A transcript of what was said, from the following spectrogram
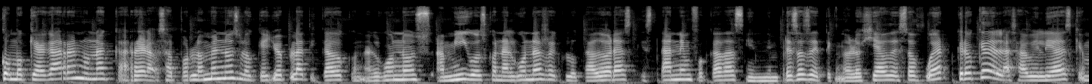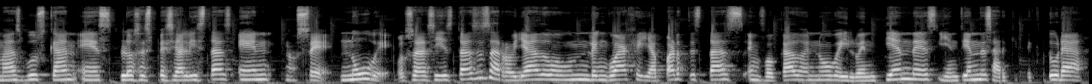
como que agarran una carrera, o sea, por lo menos lo que yo he platicado con algunos amigos, con algunas reclutadoras que están enfocadas en empresas de tecnología o de software, creo que de las habilidades que más buscan es los especialistas en, no sé, nube, o sea, si estás desarrollado un lenguaje y aparte estás enfocado en nube y lo entiendes y entiendes arquitectura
